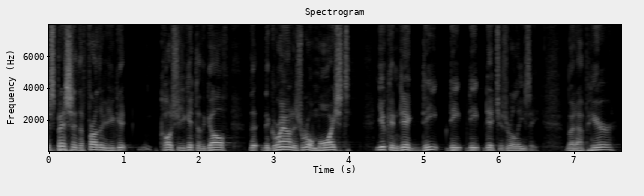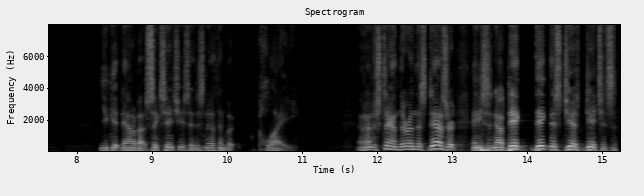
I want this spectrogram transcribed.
Especially the further you get, closer you get to the Gulf, the, the ground is real moist. You can dig deep, deep, deep ditches real easy. But up here, you get down about six inches, and it's nothing but clay. And understand, they're in this desert, and he said, Now dig, dig this ditch. It's,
